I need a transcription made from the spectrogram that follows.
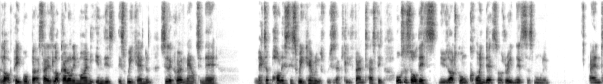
a lot of people, but I say there's a lot going on in Miami in this this weekend, and Zilliqa announcing their Metapolis this weekend, which, which, is absolutely fantastic. Also saw this news article on CoinDesk. I was reading this this morning, and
